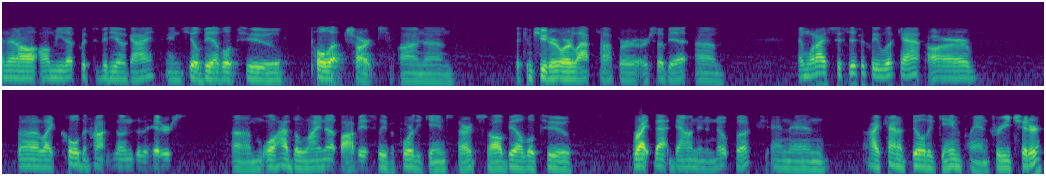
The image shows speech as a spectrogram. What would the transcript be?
and then I'll I'll meet up with the video guy, and he'll be able to pull up charts on um, the computer or laptop or, or so be it. Um, and what I specifically look at are uh, like cold and hot zones of the hitters. Um, we'll have the lineup obviously before the game starts, so I'll be able to write that down in a notebook, and then I kind of build a game plan for each hitter.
